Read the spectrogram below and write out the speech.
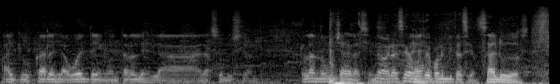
hay que buscarles la vuelta y encontrarles la, la solución. Rolando, muchas gracias. No, gracias a ¿Eh? usted por la invitación. Saludos.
